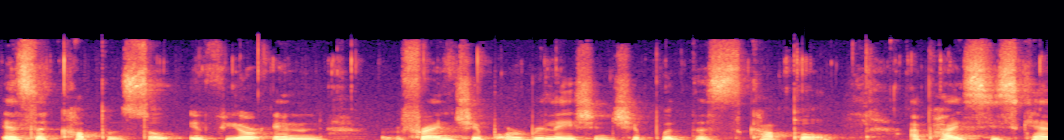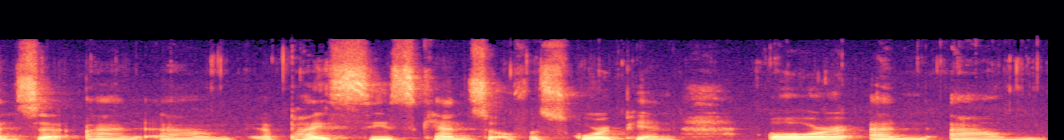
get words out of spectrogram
It's a couple. So if you're in friendship or relationship with this couple a pisces cancer and um, a pisces cancer of a scorpion or an um,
